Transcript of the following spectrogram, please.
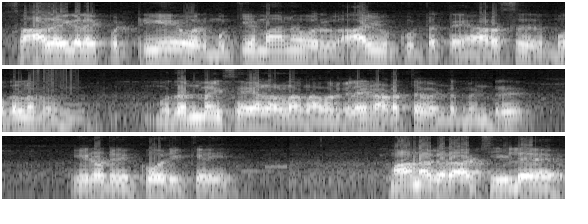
சாலைகளை பற்றியே ஒரு முக்கியமான ஒரு ஆய்வுக் கூட்டத்தை அரசு முதல முதன்மை செயலாளர் அவர்களே நடத்த வேண்டும் என்று என்னுடைய கோரிக்கை. மாநகராட்சியில்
